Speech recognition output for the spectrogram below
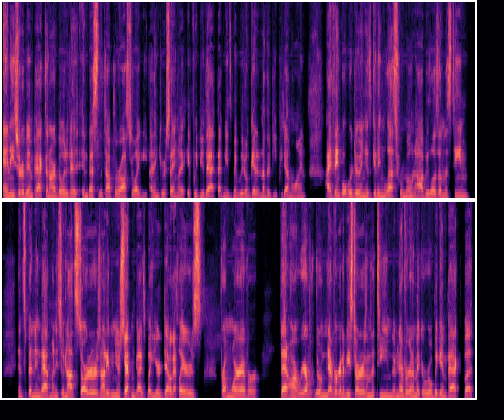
any sort of impact on our ability to invest at the top of the roster. Like I think you were saying, like if we do that, that means maybe we don't get another DP down the line. I think what we're doing is getting less Ramon Abilas on this team and spending that money. So not starters, not even your second guys, but your depth Okay. players from wherever that aren't re- they're never going to be starters on the team. They're never going to make a real big impact, but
